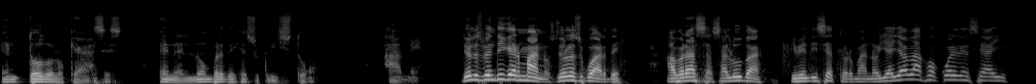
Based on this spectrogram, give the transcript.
en todo lo que haces. En el nombre de Jesucristo. Amén. Dios les bendiga, hermanos. Dios les guarde. Abraza, saluda y bendice a tu hermano. Y allá abajo, acuérdense ahí.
